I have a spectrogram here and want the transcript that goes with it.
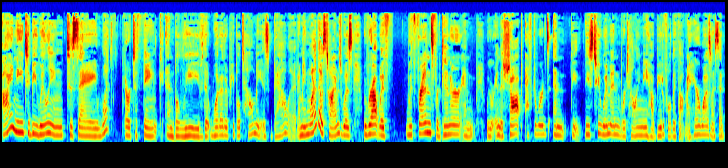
I need to be willing to say what or to think and believe that what other people tell me is valid. I mean, one of those times was we were out with with friends for dinner and we were in the shop afterwards and the, these two women were telling me how beautiful they thought my hair was and I said,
